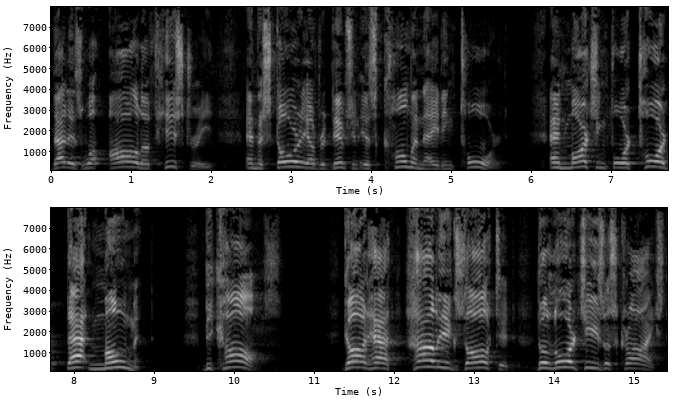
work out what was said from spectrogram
that is what all of history and the story of redemption is culminating toward and marching forward toward that moment. Because God hath highly exalted the Lord Jesus Christ,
